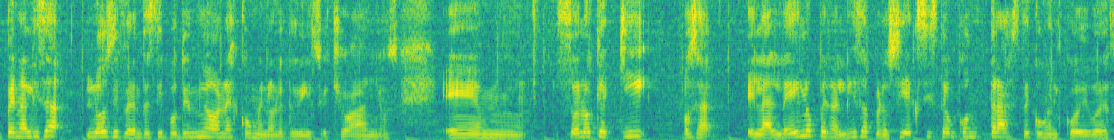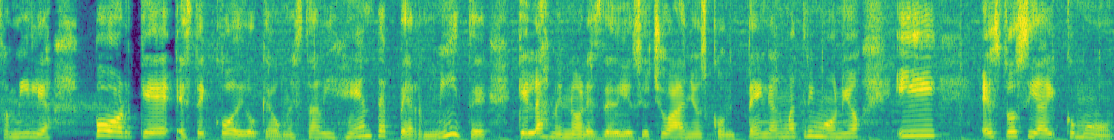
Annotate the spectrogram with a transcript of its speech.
penaliza los diferentes tipos de uniones con menores de 18 años. Em, solo que aquí, o sea, la ley lo penaliza, pero sí existe un contraste con el código de familia, porque este código que aún está vigente permite que las menores de 18 años contengan matrimonio y esto sí hay como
